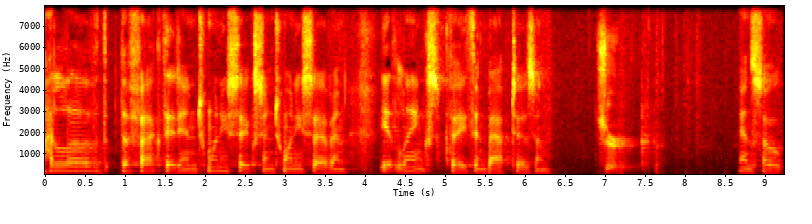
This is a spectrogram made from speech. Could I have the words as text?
I love the fact that in 26 and 27, it links faith and baptism. Sure. And so,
